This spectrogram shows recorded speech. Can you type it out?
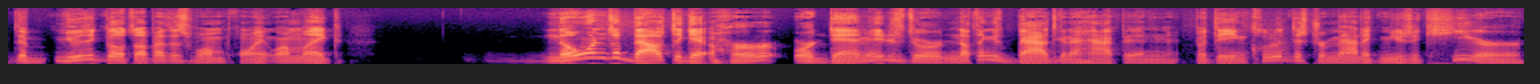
The music built up at this one point where I'm like, no one's about to get hurt or damaged, or nothing bad's gonna happen. But they included this dramatic music here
